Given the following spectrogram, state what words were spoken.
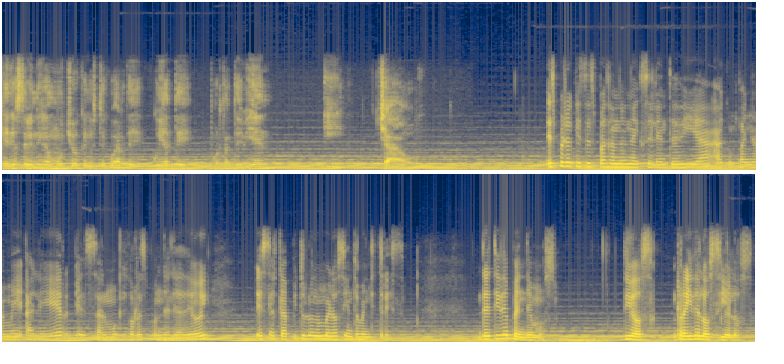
Que Dios te bendiga mucho, que Dios te guarde, cuídate, pórtate bien y chao. Espero que estés pasando un excelente día. Acompáñame a leer el salmo que corresponde al día de hoy. Es el capítulo número 123. De ti dependemos. Dios, Rey de los cielos,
